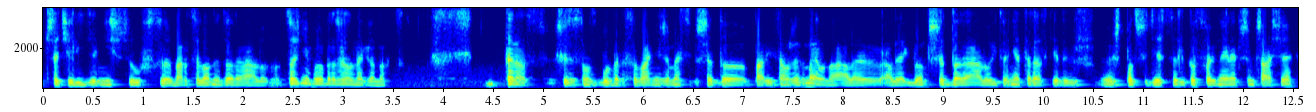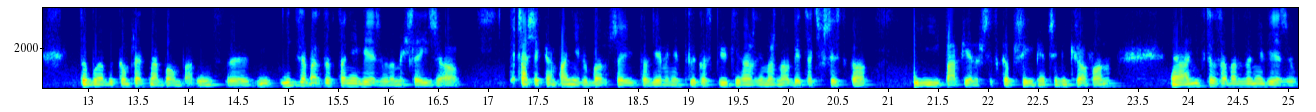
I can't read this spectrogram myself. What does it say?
trzeciej lidze mistrzów z Barcelony do Realu. No, coś niewyobrażalnego. No, teraz wszyscy są zbulwersowani, że Messi przyszedł do Paris Saint-Germain, no, ale, ale jakby on przyszedł do Realu i to nie teraz, kiedy już, już po 30, tylko w swoim najlepszym czasie, to byłaby kompletna bomba, więc y, nikt za bardzo w to nie wierzył. No, myśleli, że o, w czasie kampanii wyborczej to wiemy nie tylko z piłki nożnej, można obiecać wszystko i papier wszystko przyjmie, czy mikrofon, no, ale nikt to za bardzo nie wierzył.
